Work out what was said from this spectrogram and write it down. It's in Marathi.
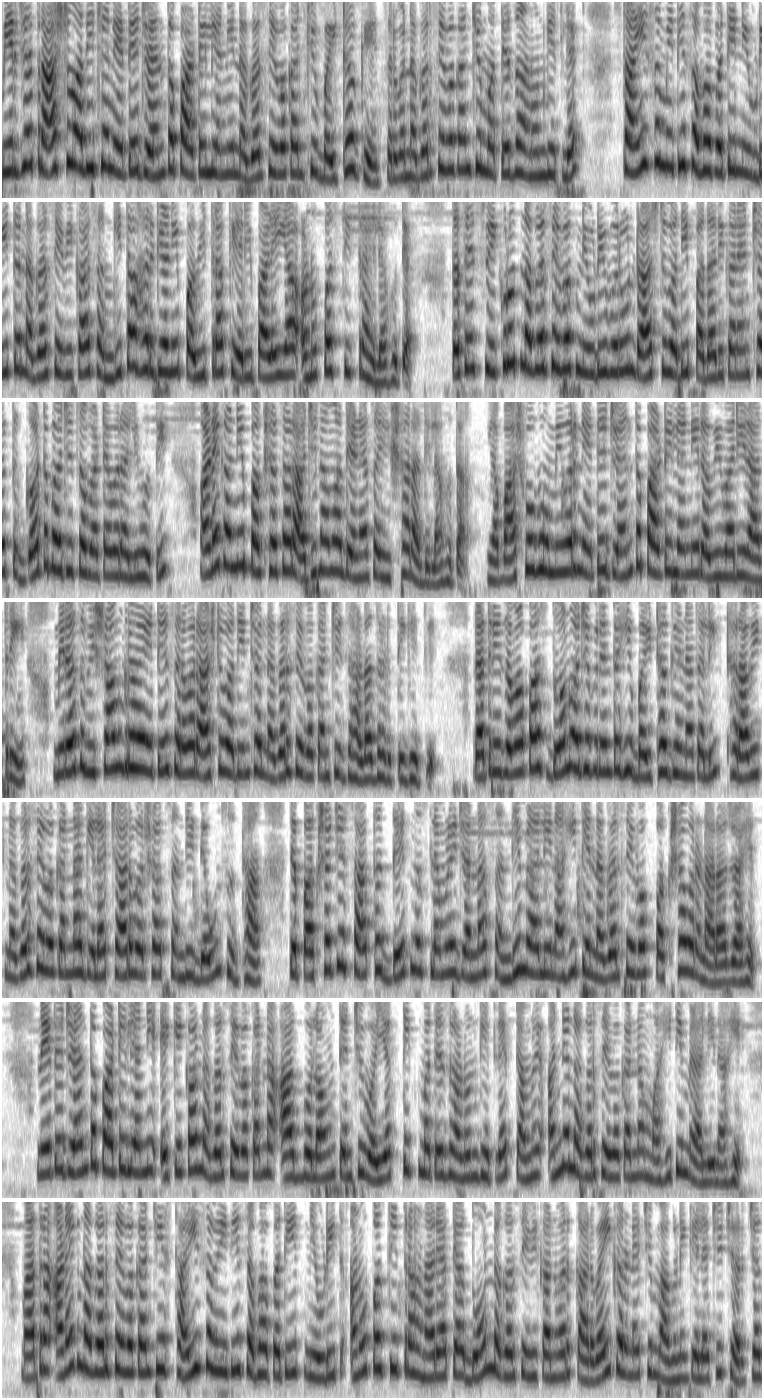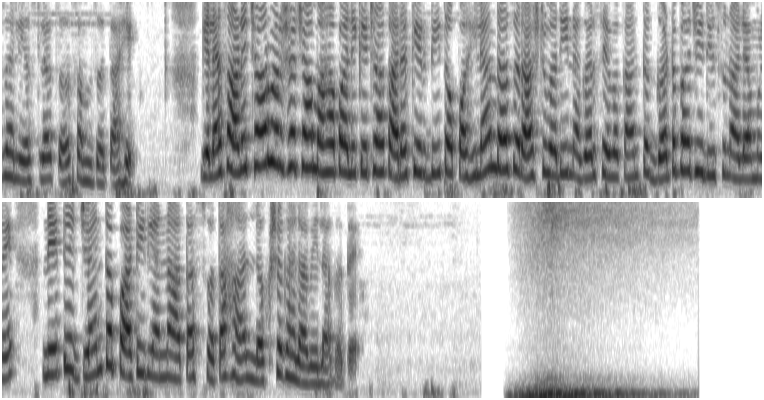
मिरजेत राष्ट्रवादीचे नेते जयंत पाटील यांनी नगरसेवकांची बैठक घेत सर्व नगरसेवकांची मते जाणून घेतले स्थायी समिती सभापती निवडीत नगरसेविका संगीता हरगे आणि पवित्रा केरीपाळे या अनुपस्थित राहिल्या होत्या. तसेच स्वीकृत नगरसेवक निवडीवरून राष्ट्रवादी पदाधिकाऱ्यांच्यात गटबाजीच्या वाट्यावर आली होती. अनेकांनी पक्षाचा राजीनामा देण्याचा इशारा दिला होता. या पार्श्वभूमीवर नेते जयंत पाटील यांनी रविवारी रात्री मिरज विश्रामगृह येथे सर्व राष्ट्रवादींच्या नगरसेवकांची झाडाझडती घेतली. रात्री जवळपास दोन वाजेपर्यंत ही बैठक घेण्यात आली ठराविक नगरसेवकांना गेल्या चार वर्षात संधी देऊन सुद्धा ते पक्षाची साथ देत नसल्यामुळे ज्यांना संधी मिळाली नाही ते नगरसेवक पक्षावर नाराज आहेत. नेते जयंत पाटील यांनी एकेका नगरसेवकांना आत बोलावून त्यांची वैयक्तिक मते जाणून घेतले त्यामुळे अन्य नगरसेवकांना माहिती मिळाली नाही. मात्र अनेक नगरसेवकांची स्थायी समिती सभापती निवडीत अनुपस्थित राहणाऱ्या त्या दोन नगरसेविकांवर कारवाई करण्याची मागणी केल्याची चर्चा झाली असल्याचं समजत आहे. गेल्या साडेचार वर्षाच्या महापालिकेच्या कारकिर्दीत पहिल्यांदाच राष्ट्रवादी नगरसेवकांत गटबाजी दिसून आल्यामुळे नेते जयंत पाटील यांना आता स्वतः लक्ष घालावे लागत आहे.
